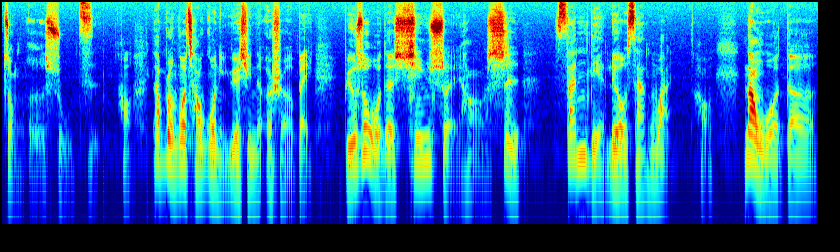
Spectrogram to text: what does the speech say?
总额数字，好，那不能够超过你月薪的二十二倍。比如说我的薪水哈是三点六三万，好，那我的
